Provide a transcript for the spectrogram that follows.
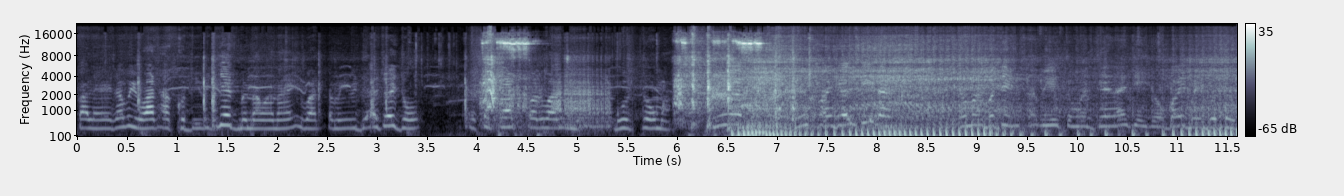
કાલે રવિવાર આખો દી વીડિયો જ બનાવવાના. એ વાત તમે વીડિયો જોઈજો સબસ્ક્રાઈબ કરવાનું ભૂલશોમાં જલ્દી તમારી બધી સભી તમારે ઘેર આવી જજો બાય બાય બધું.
